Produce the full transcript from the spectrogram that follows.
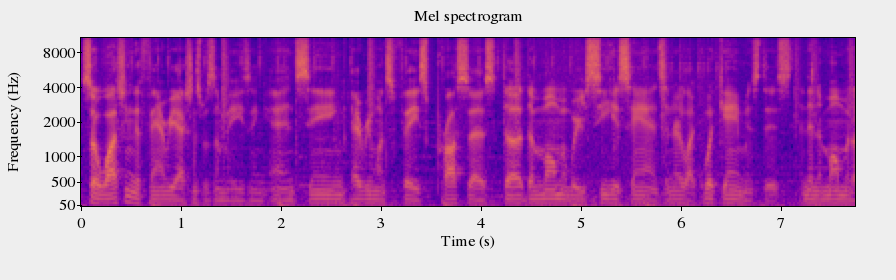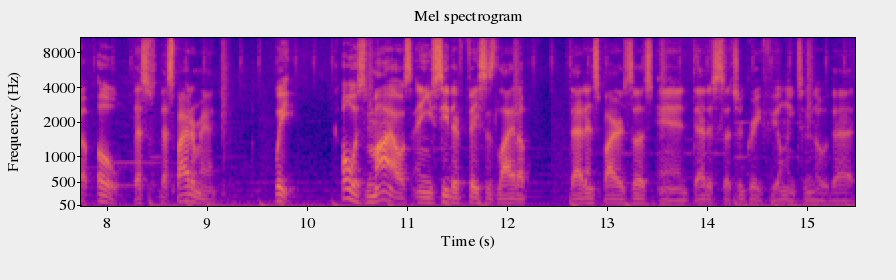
So watching the fan reactions was amazing and seeing everyone's face process the, the moment where you see his hands and they're like, what game is this? And then the moment of, oh, that's, that's Spider-Man. Wait, oh, it's Miles. And you see their faces light up. That inspires us and that is such a great feeling to know that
